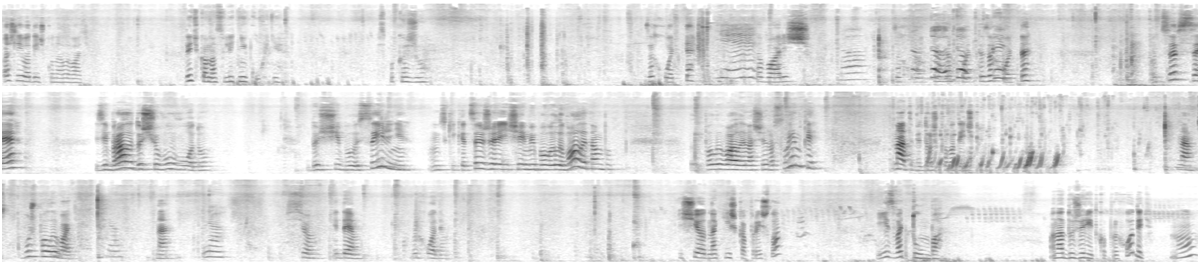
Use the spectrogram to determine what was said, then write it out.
Пошли водичку наливати. Водичка у нас в літній кухні. Зараз покажу. Заходьте, товариш. Заходьте, заходьте, заходьте. Оце все зібрали дощову воду. Дощі були сильні. Скільки це вже ще й ми повиливали там, поливали наші рослинки. На тобі трошки водички. На, будеш поливати. На, На. все, ідемо. Виходимо. Ще одна кішка прийшла. Її звати Тумба. Вона дуже рідко приходить, ну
